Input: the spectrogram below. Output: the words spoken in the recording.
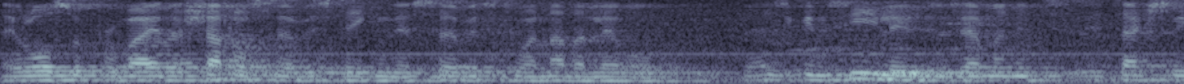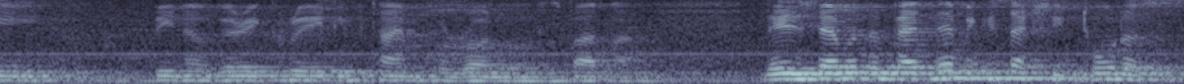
They will also provide a shuttle service, taking their service to another level. So as you can see, ladies and gentlemen, it's, it's actually been a very creative time for Ron and his partner. Ladies and gentlemen, the pandemic has actually taught us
